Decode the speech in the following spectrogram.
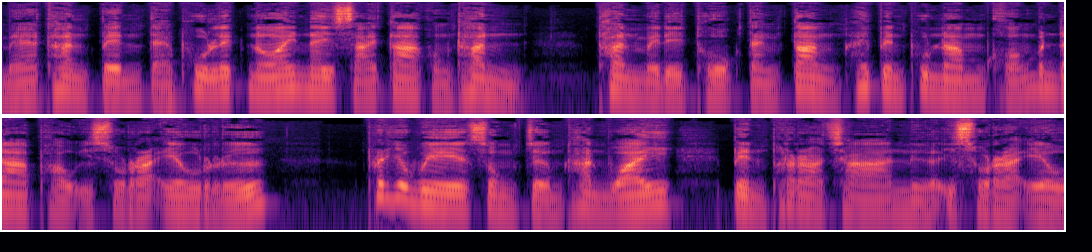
แม้ท่านเป็นแต่ผู้เล็กน้อยในสายตาของท่าน ท่านไม่ได้ถูกแต่งตั้งให้เป็นผู้นำของบรรดาเผ่าอิสราเอลหรือ พระยาเวทรงเจิมท่านไว้เป็นพระราชาเหนืออิสราเอล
